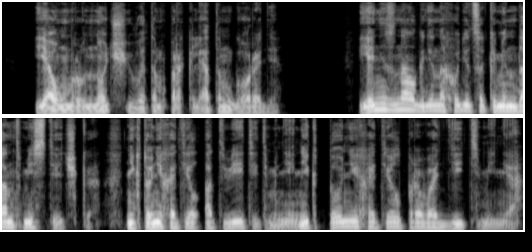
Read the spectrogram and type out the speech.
— «я умру ночью в этом проклятом городе». Я не знал, где находится комендант местечка. Никто не хотел ответить мне, никто не хотел проводить меня.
